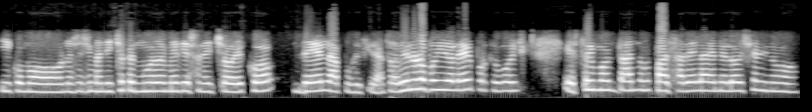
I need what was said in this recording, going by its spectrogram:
y como no sé si me han dicho que nueve medios han hecho eco de la publicidad. Todavía no lo he podido leer porque voy, estoy montando pasarela en el Ocean y no,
